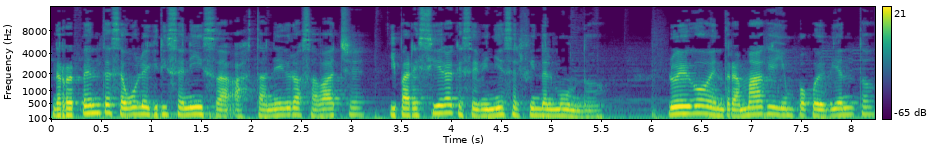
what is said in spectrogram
de repente se vuelve gris ceniza hasta negro azabache y pareciera que se viniese el fin del mundo, Luego, entre amague y un poco de viento,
